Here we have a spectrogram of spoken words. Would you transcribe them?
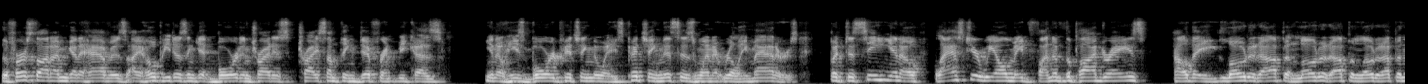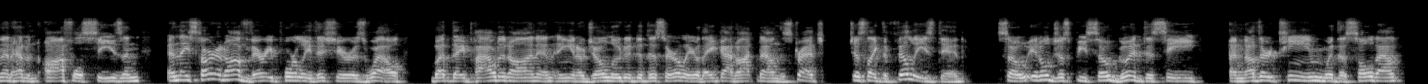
the first thought I'm going to have is I hope he doesn't get bored and try to try something different because you know, he's bored pitching the way he's pitching. This is when it really matters. But to see, you know, last year we all made fun of the Padres, how they loaded up and loaded up and loaded up and then had an awful season. And they started off very poorly this year as well, but they piled it on. And, and you know, Joe alluded to this earlier. They got hot down the stretch, just like the Phillies did. So it'll just be so good to see another team with a sold out,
